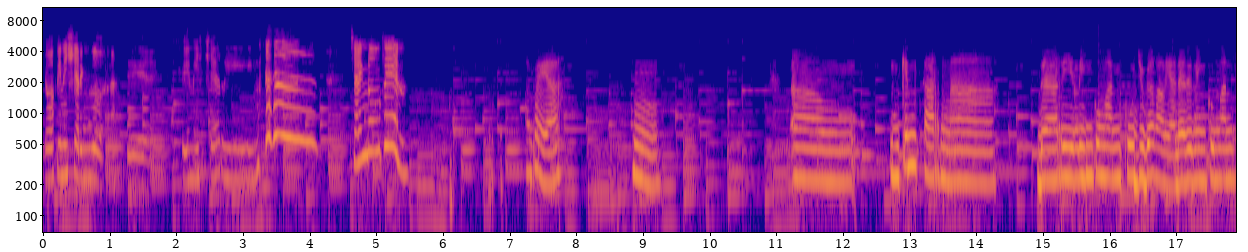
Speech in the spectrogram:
Coba Vini sharing dulu. Asik Vini sharing sharing dong Vin apa ya? Hmm. Em, mungkin karena dari lingkunganku juga kali ya, dari lingkungan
